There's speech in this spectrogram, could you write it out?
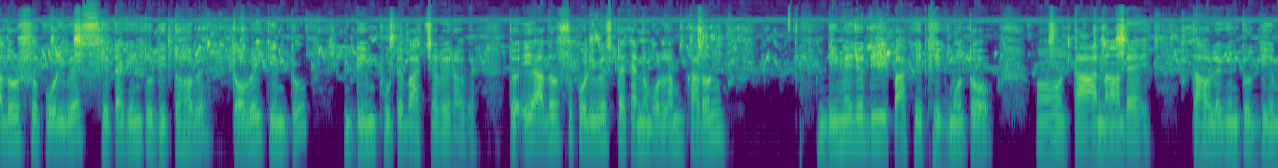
আদর্শ পরিবেশ সেটা কিন্তু দিতে হবে, তবেই কিন্তু ডিম ফুটে বাচ্চা বের হবে। তো এই আদর্শ পরিবেশটা কেন বললাম? কারণ ডিমে যদি পাখি ঠিকমতো তা না দেয়, তাহলে কিন্তু ডিম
